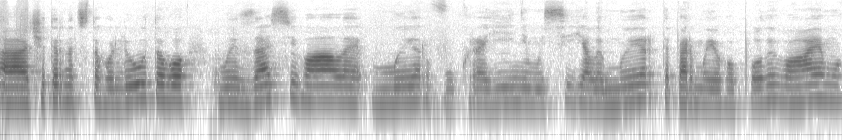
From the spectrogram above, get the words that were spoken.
Е, 14 лютого ми засівали мир в Україні. Ми сіяли мир. Тепер ми його поливаємо.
